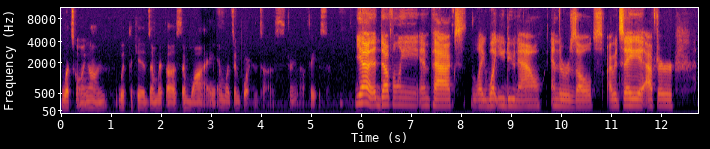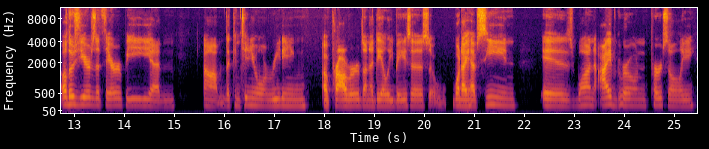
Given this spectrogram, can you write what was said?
what's going on with the kids and with us and why and what's important to us during that phase. Yeah, it definitely impacts like what you do now and the results. I would say after all those years of therapy and um, the continual reading of proverbs on a daily basis what i have seen is one i've grown personally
